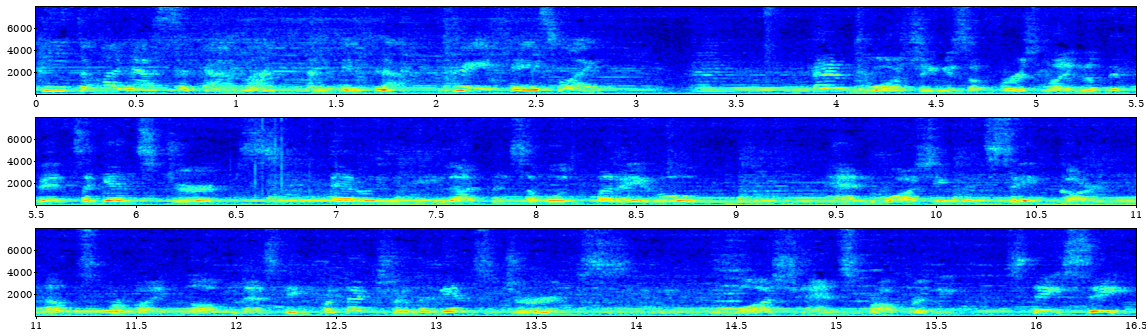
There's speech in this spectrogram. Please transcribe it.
Dito ka na sa tama, ang timpla. Great taste white. Hand washing is a first line of defense against germs. Pero hindi lahat ng sabon pareho. Hand washing with Safeguard helps provide long-lasting protection against germs. Wash hands properly. Stay safe.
